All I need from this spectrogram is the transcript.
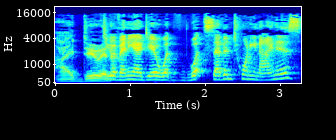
I do. Do you have any idea what what 729 is?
